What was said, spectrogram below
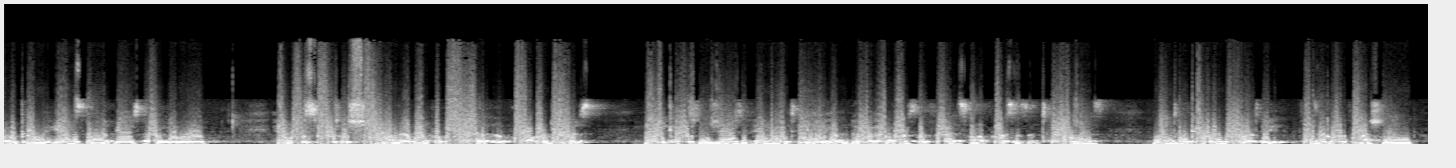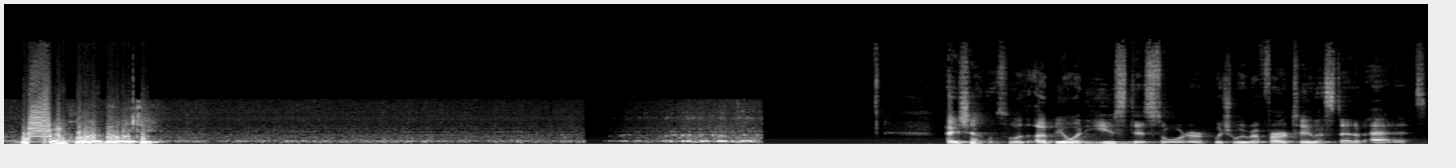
overcome the use and abuse of opioid. And research has shown that when provided at a proper dose, Medications used in MAT have no adverse effects on a person's intelligence, mental capability, physical functioning, or employability. Patients with opioid use disorder, which we refer to instead of addicts,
